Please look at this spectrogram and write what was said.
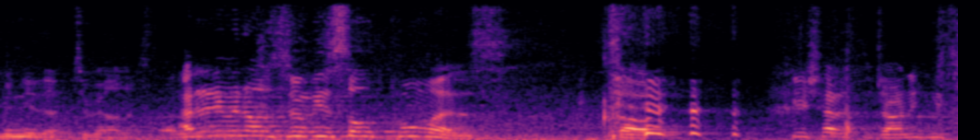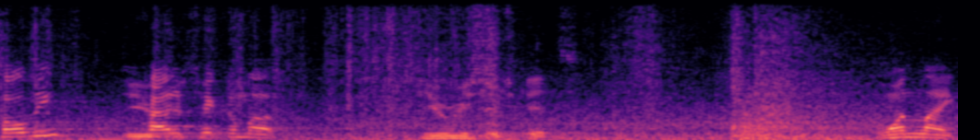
Me neither, to be honest. I didn't even know Zumiez sold Pumas. So, huge shout out to Johnny. He told me you how to pick them up. Do you research kids? One like,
